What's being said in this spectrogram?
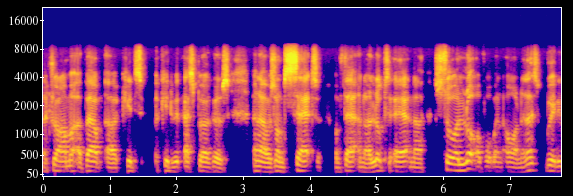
a drama about uh, kids, a kid with Asperger's, and I was on set of that, and I looked at it and I saw a lot of what went on, and that's really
